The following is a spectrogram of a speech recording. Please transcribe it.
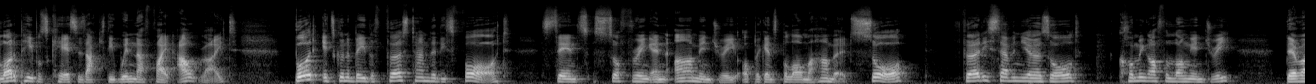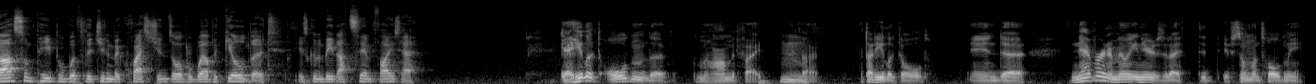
lot of people's cases, actually win that fight outright. But it's going to be the first time that he's fought since suffering an arm injury up against Belal Muhammad. So, 37 years old, coming off a long injury. There are some people with legitimate questions over whether Gilbert is going to be that same fighter. Yeah, he looked old in the Muhammad fight. I thought. I thought he looked old, and uh, never in a million years did I did if someone told me,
